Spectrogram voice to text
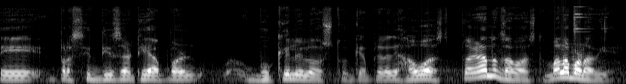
ते प्रसिद्धीसाठी आपण भुकेलेलो असतो की आपल्याला हवं असतं सगळ्यांनाच हवं असतं. मला हवी आहे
